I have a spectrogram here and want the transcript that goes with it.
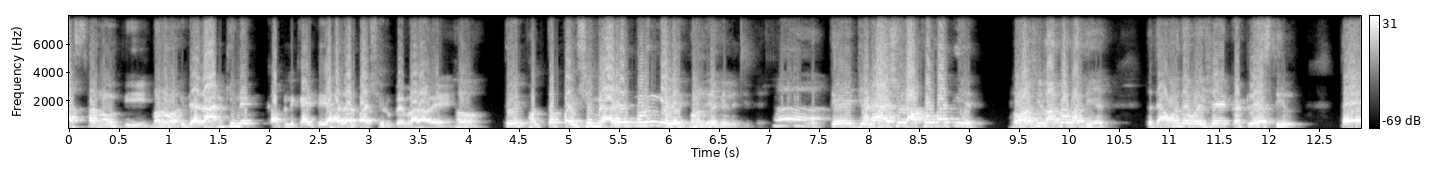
आस्था नव्हती बरोबर. त्याला आणखीन एक आपले काहीतरी हजार पाचशे रुपये भरावे. हो. ते फक्त पैसे मिळालेत म्हणून गेलेत. म्हणून. गेले तिथे. ते जे आणि अशी लाखो खाती आहेत. हो अशी लाखो खाती आहेत. तर त्यामुळे ते पैसे कटले असतील. तर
